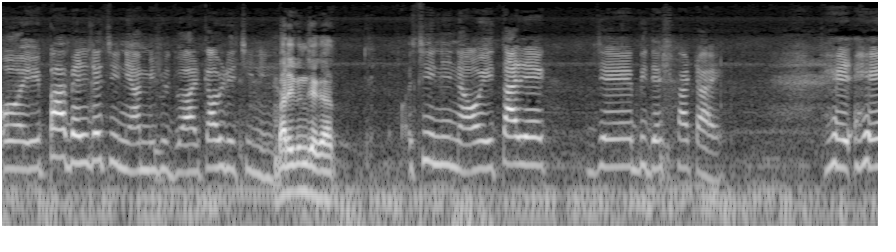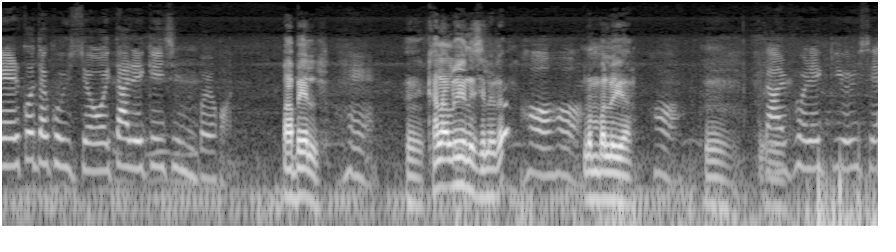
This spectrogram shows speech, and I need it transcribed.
ওই পাবেলটা চিনি আমি শুধু আর কাউরে চিনি না। বাড়ি কোন জায়গা? চিনি না ওই তারেক যে বিদেশ কাটায় হের কথা কইছে ওই তারেকেই চিনবো এখন। পাবেল? হ্যাঁ। হ্যাঁ, খালা লইয়া নিছিল এটা? হ হ। লম্বা লইয়া? হ। তারপরে কি হয়েছে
